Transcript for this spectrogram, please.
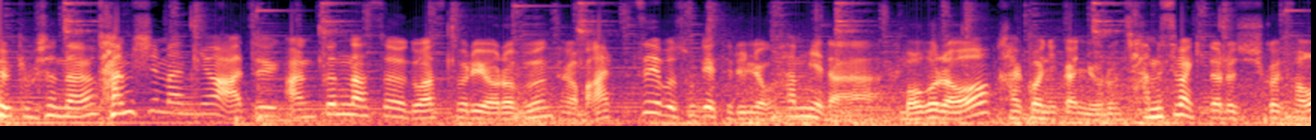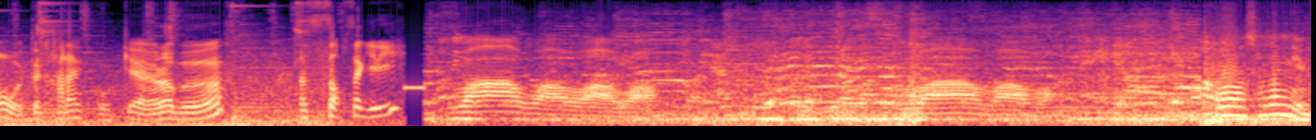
재밌게 보셨나요? 잠시만요. 아직 안 끝났어요 노아스토리 여러분. 제가 맛집을 소개해 드리려고 합니다. 먹으러 갈 거니까 여러분. 잠시만 기다려 주시고 저 옷도 갈아입고 올게요 여러분. 쌉싸기리? 와와와와 와와와 와 사장님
